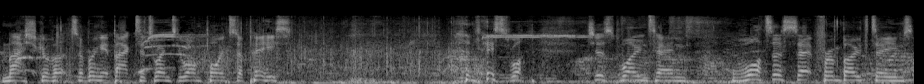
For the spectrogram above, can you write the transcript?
Mashkova to bring it back to 21 points apiece. and this one just won't end. What a set from both teams.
